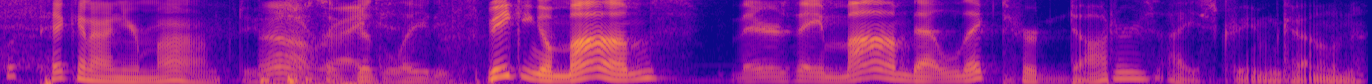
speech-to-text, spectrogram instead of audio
Quit picking on your mom, dude. All She's right. a good lady. Speaking of moms, there's a mom that licked her daughter's ice cream cone.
